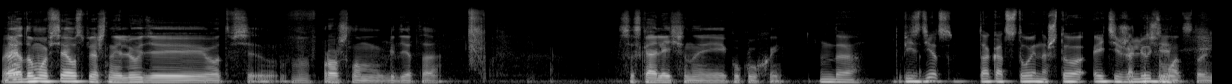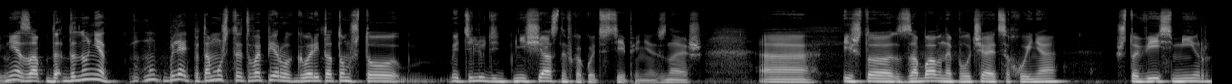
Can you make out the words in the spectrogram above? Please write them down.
Да? Я думаю, все успешные люди вот все в, в прошлом где-то с искалеченной кукухой. Да. Пиздец. Так отстойно, что эти же Так люди... Почему отстойно? Не, за... да, да ну нет, ну, блядь, потому что это, во-первых, говорит о том, что эти люди несчастны в какой-то степени, знаешь. А, и что забавная получается хуйня, что весь мир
